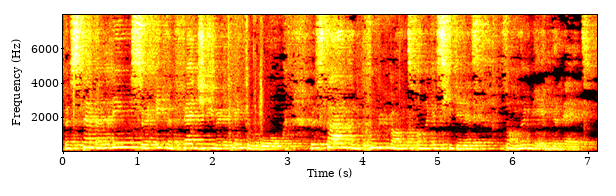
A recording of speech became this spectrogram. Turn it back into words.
We stemmen links, we eten veggie, we klinken woke. We staan aan de goede kant van de geschiedenis van de meerderheid.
